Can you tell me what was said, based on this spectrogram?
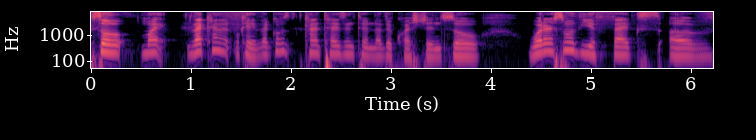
so my that kind of okay that goes kind of ties into another question. So, what are some of the effects of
